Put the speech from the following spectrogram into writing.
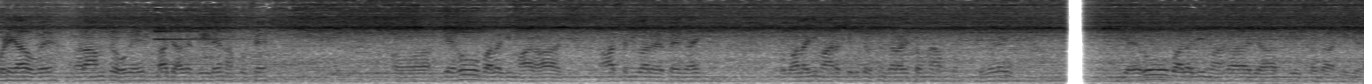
बढ़िया हो गए, आराम से हो गए, ना ज़्यादा भीड़ है, ना कुछ है। और जय हो बालाजी महाराज। आज शनिवार रहता है गाय तो बालाजी महाराज के भी दर्शन करा देता हूँ मैं आपको। ठीक है जय हो बालाजी महाराज, आपकी सदा ही जय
